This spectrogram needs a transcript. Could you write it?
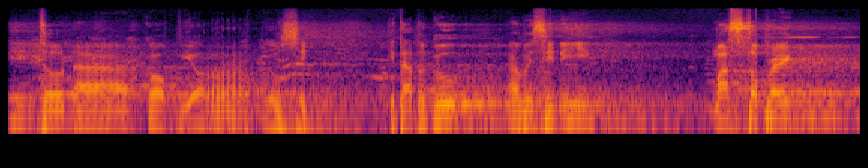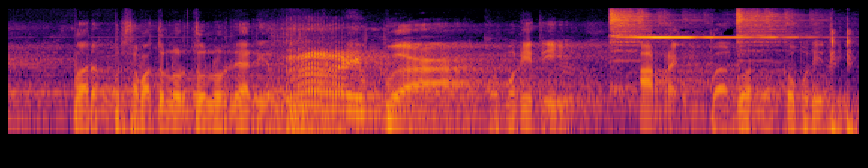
Dona Kopior Music. Kita tunggu habis ini Mas Topeng bareng bersama tulur-tulur dari Rimba Community. Arek Bangun Community.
